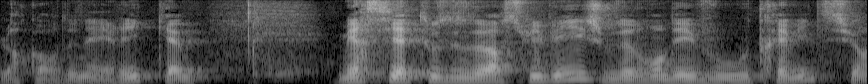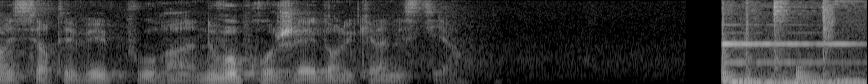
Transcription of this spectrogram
leurs coordonnées à Eric. Merci à tous de nous avoir suivis. Je vous donne rendez-vous très vite sur Investir TV pour un nouveau projet dans lequel investir. Thank you.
